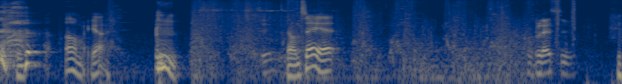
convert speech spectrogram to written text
oh my gosh. Don't say it. Bless you.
